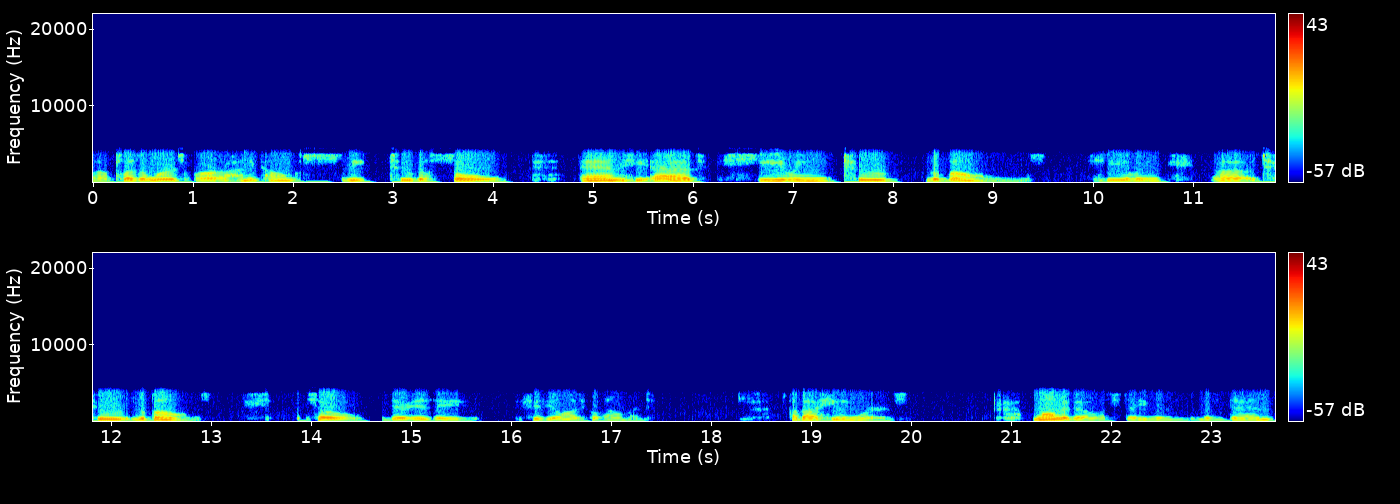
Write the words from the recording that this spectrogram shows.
uh, pleasant words are a honeycomb, sweet to the soul, and he adds healing to the bones. Healing uh, to the bones. So there is a physiological element about healing words. Long ago, a study was, was done,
